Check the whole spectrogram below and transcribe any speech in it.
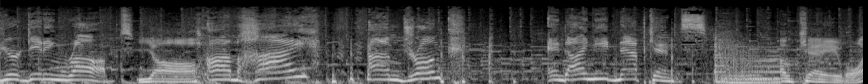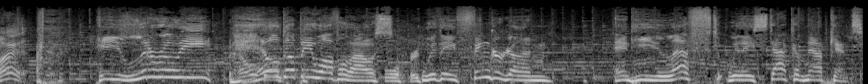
You're getting robbed. Y'all. I'm high, I'm drunk, and I need napkins. Okay, what? He literally held, up, a Waffle House Lord. with a finger gun. And he left with a stack of napkins.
